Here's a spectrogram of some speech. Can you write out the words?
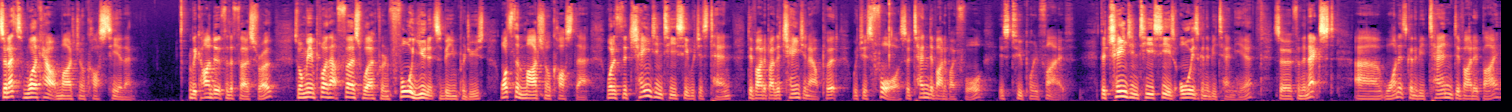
So let's work out marginal costs here then. We can't do it for the first row. So when we employ that first worker and four units are being produced, what's the marginal cost there? Well, it's the change in TC, which is 10, divided by the change in output, which is 4. So 10 divided by 4 is 2.5. The change in TC is always going to be 10 here. So for the next uh, one, it's going to be 10 divided by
